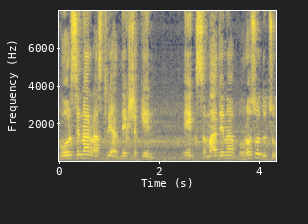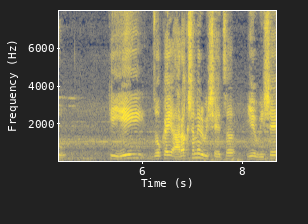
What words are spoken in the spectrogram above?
गोरसेना राष्ट्रीय अध्यक्ष केन एक समाजेनं भरोसो दुचू की ही जो काही आरक्षणेर विषयचं हे विषय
